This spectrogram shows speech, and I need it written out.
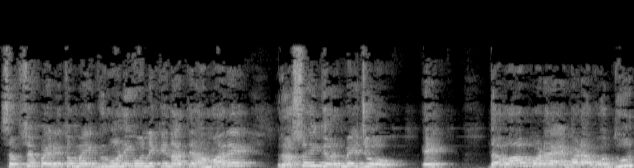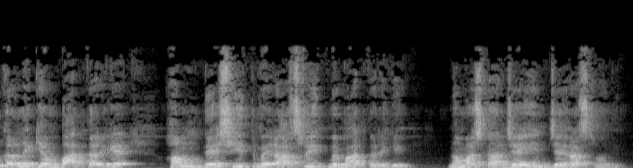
सबसे पहले तो मैं गृहिणी होने के नाते हमारे रसोई घर में जो एक दबाव पड़ा है, बड़ा, वो दूर करने की हम बात करेंगे। हम देश हित में, राष्ट्र हित में बात करेंगे। नमस्कार, जय हिंद, जय राष्ट्रवादी।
